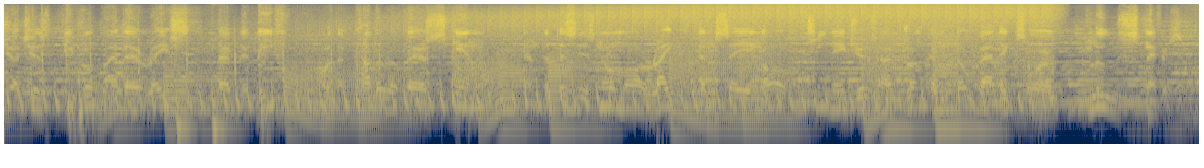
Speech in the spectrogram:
judges people by their race, their belief, or the color of their skin, and that this is no more right than saying all teenagers are drunken dope addicts or blues sniffers.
